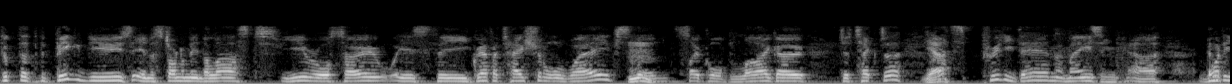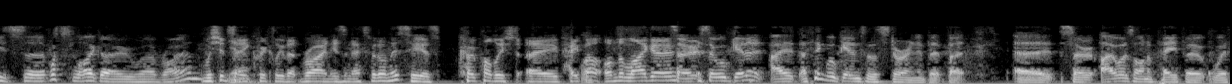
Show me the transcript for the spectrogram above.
look, the, the big news in astronomy in the last year or so is the gravitational waves, the so-called LIGO detector. Yeah. That's pretty damn amazing. Uh, what is uh, what's LIGO, uh, Ryan? We should say quickly that Ryan is an expert on this. He has co-published a paper Well, on the LIGO. So, so we'll get it. I, I think we'll get into the story in a bit, but uh, so I was on a paper with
